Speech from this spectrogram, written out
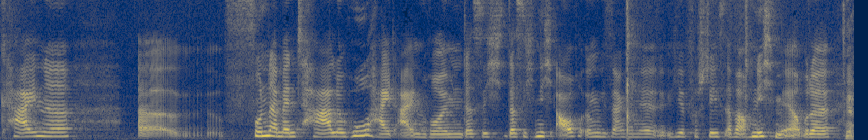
keine äh, fundamentale Hoheit einräumen, dass ich, dass ich nicht auch irgendwie sagen kann, ja, hier verstehe ich es aber auch nicht mehr oder ja.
